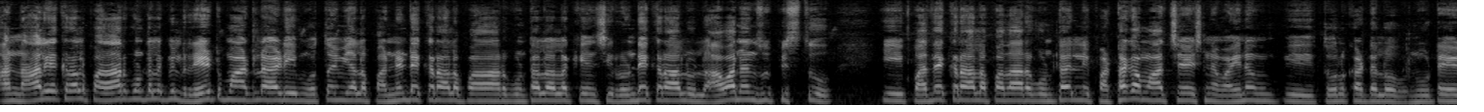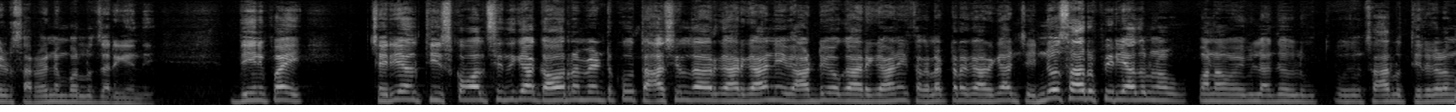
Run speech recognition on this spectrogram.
ఆ నాలుగు ఎకరాల పదహారు గుంటల వీళ్ళు రేటు మాట్లాడి మొత్తం ఇలా పన్నెండు ఎకరాల పదహారు గుంటలకేసి రెండు ఎకరాలు లావానని చూపిస్తూ ఈ పది ఎకరాల పదహారు గుంటల్ని పట్టగా మార్చేసిన వైనం ఈ తోలుకట్టలో నూట ఏడు సర్వే నెంబర్లు జరిగింది. దీనిపై చర్యలు తీసుకోవాల్సిందిగా గవర్నమెంట్కు తహసీల్దార్ గారు కానీ ఆర్డీఓ గారు కానీ కలెక్టర్ గారు కానీ ఎన్నోసార్లు ఫిర్యాదులు మనం సార్లు తిరగడం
